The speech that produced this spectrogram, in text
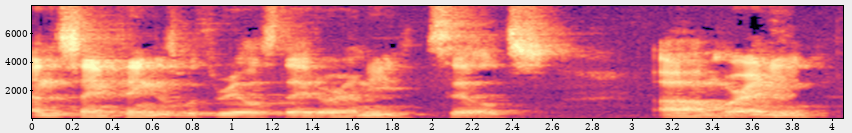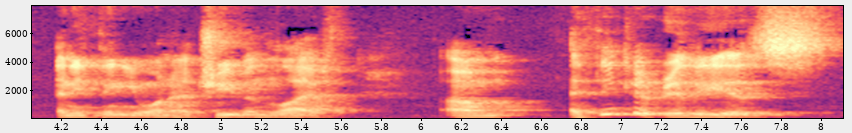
And the same thing is with real estate or any sales um, or any anything you want to achieve in life. Um, I think it really is.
